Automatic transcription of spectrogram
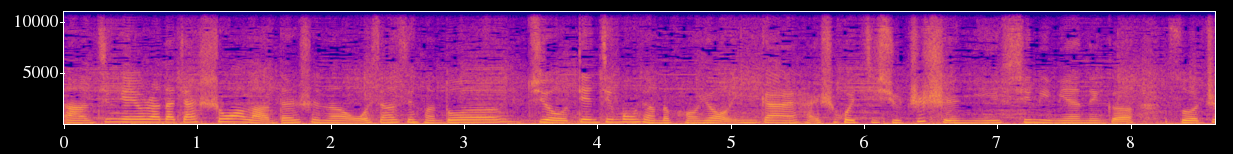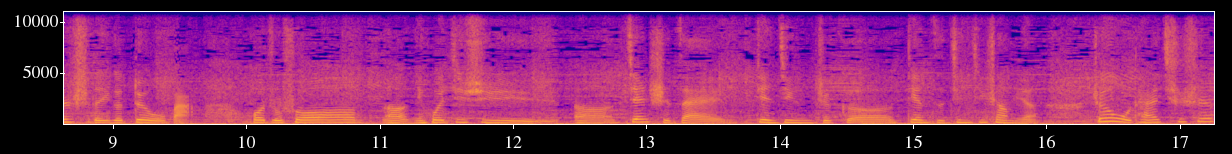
啊，今年又让大家失望了，但是呢，我相信很多具有电竞梦想的朋友，应该还是会继续支持你心里面那个所支持的一个队伍吧。或者说，呃，你会继续呃坚持在电竞这个电子竞技上面，这个舞台其实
